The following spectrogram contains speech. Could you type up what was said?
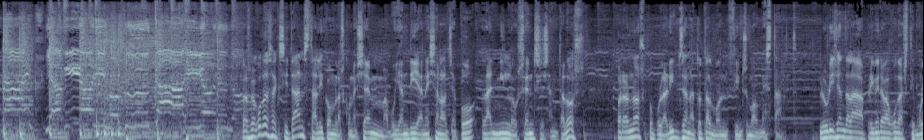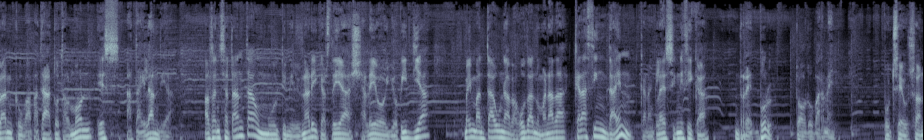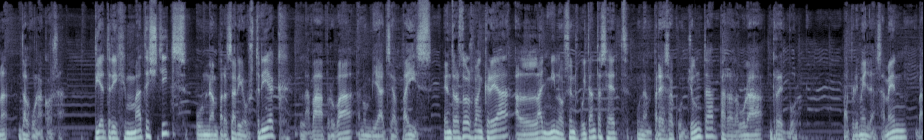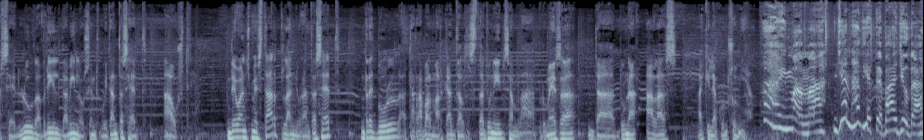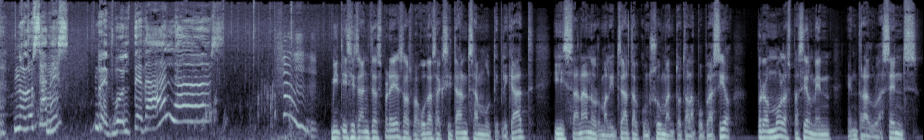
ない闇よりも深い夜の Les begudes excitants, tal i com les coneixem avui en dia, neixen al Japó l'any 1962, però no es popularitzen a tot el món fins molt més tard. L'origen de la primera beguda estimulant que ho va patar a tot el món és a Tailàndia. als anys 70, un multimilionari que es deia Shaleo Yovidya va inventar una beguda anomenada Krathing Daen, que en anglès significa Red Bull, toro vermell. Potser us sona d'alguna cosa. Dietrich Mateschitz, un empresari austríac, la va aprovar en un viatge al país. Entre els dos van crear, l'any 1987, una empresa conjunta per elaborar Red Bull. El primer llançament va ser l'1 d'abril de 1987 a Àustria. Deu anys més tard, l'any 97, Red Bull aterrava al mercat dels Estats Units amb la promesa de donar ales a qui la consumia. Ay, mamá, ya nadie te va a ayudar. ¿No lo sabes? Red Bull te da alas. 26 anys després, les begudes excitants s'han multiplicat i se n'ha normalitzat el consum en tota la població, però molt especialment entre adolescents.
